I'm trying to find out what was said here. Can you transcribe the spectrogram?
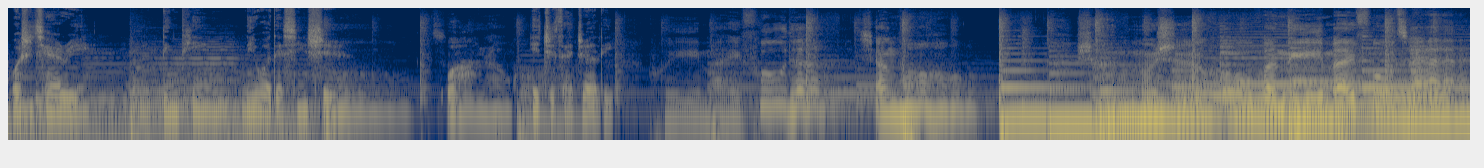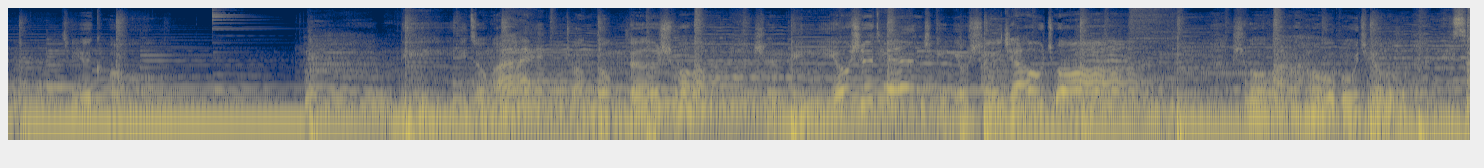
我是 Cherry，聆听你我的心事，我一直在这里。回忆埋伏的香浓。时候换你埋伏在街口？你总爱装懂得说，生命有时天晴，有时焦灼。说完后不久，你撒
